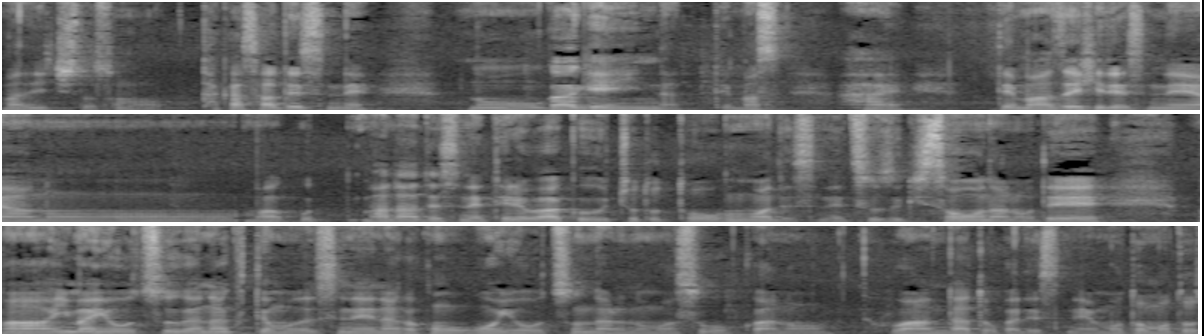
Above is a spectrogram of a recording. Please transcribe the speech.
まあ、位置とその高さですねのが原因になってます。はいでまあ、ぜひですねあの、まあ、まだですねテレワークちょっと当分はですね続きそうなので、まあ、今腰痛がなくてもですねなんか今後腰痛になるのもすごくあの不安だとかですねもともと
